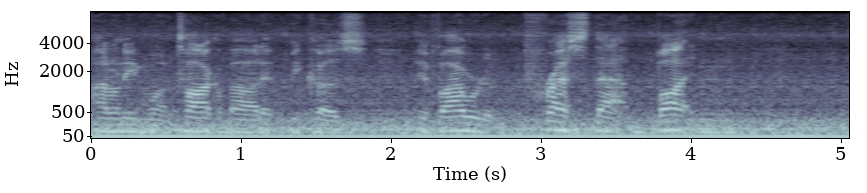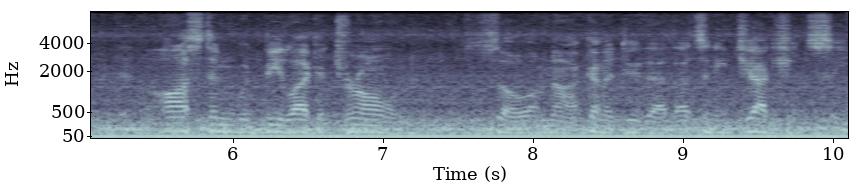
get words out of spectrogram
I don't even want to talk about it because if I were to press that button, Austin would be like a drone. So I'm not going to do that. That's an ejection seat.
